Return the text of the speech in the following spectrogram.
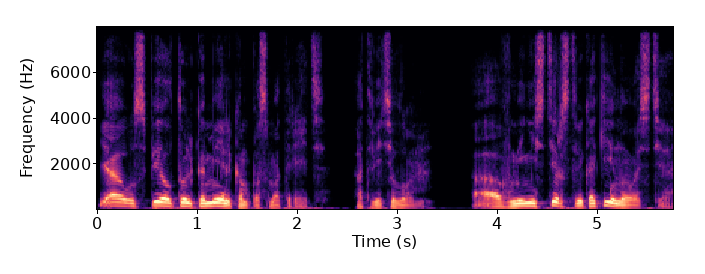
«Я успел только мельком посмотреть», — ответил он. «А в министерстве какие новости?»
